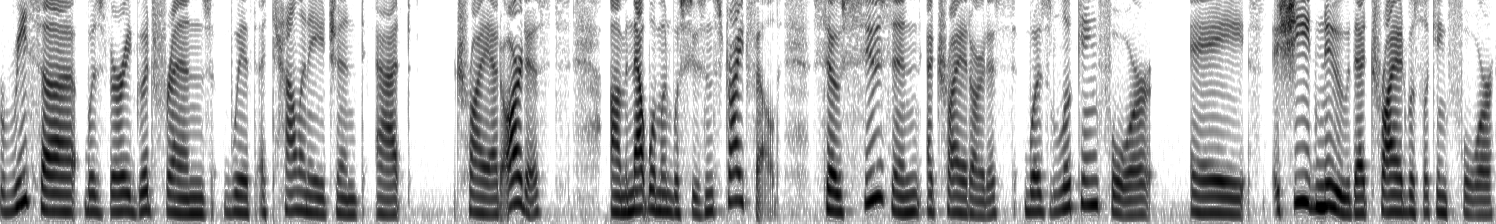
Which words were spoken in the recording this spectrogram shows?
Risa was very good friends with a talent agent at Triad Artists, um, and that woman was Susan Streitfeld. So Susan at Triad Artists was looking for a she knew that Triad was looking for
